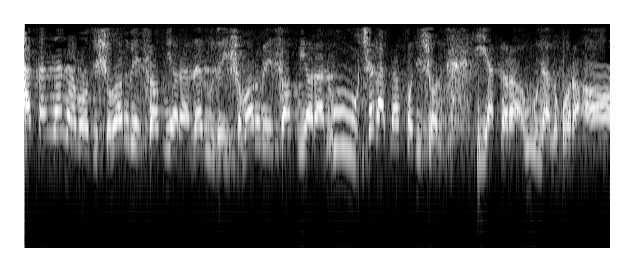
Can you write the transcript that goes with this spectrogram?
اصلا نه نماز شما رو به حساب میارن نه روزه شما رو به حساب میارن. او چقدر خودشون یقرؤون القرآن.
